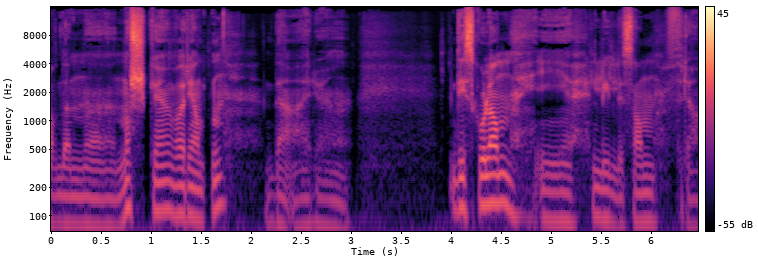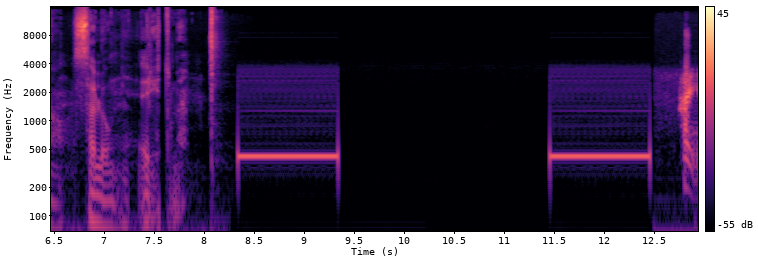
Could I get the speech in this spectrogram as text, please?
Av den eh, norske varianten. Det er uh, Diskoland i Lillesand fra Salong Hei,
